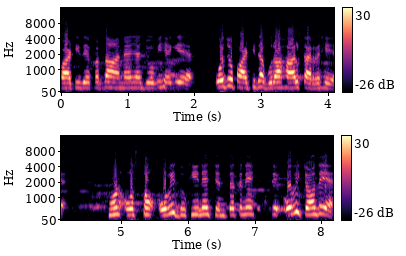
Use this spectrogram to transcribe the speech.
ਪਾਰਟੀ ਦੇ ਪ੍ਰਧਾਨ ਹੈ ਜਾਂ ਜੋ ਵੀ ਹੈਗੇ ਆ, ਉਹ ਜੋ ਪਾਰਟੀ ਦਾ ਬੁਰਾ ਹਾਲ ਕਰ ਰਹੇ ਹੈ। ਹੁਣ ਉਸ ਤੋਂ ਉਹ ਵੀ ਦੁਖੀ ਨੇ, ਚਿੰਤਤ ਨੇ ਤੇ ਉਹ ਵੀ ਚਾਹੁੰਦੇ ਆ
